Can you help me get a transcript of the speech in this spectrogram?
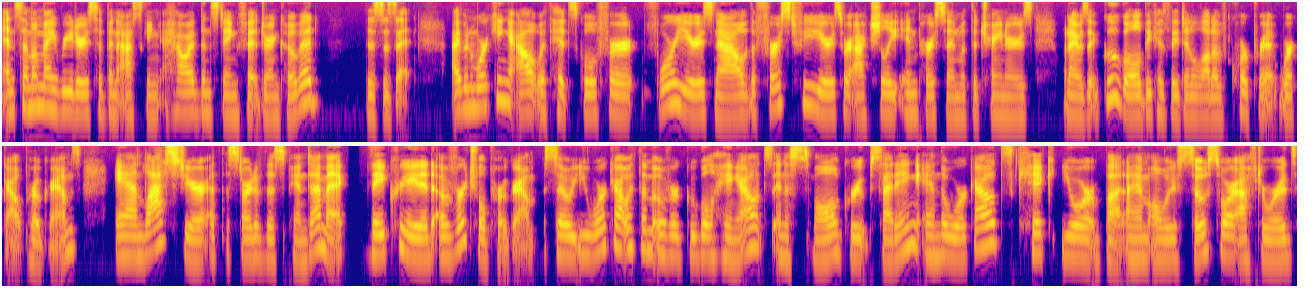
And some of my readers have been asking how I've been staying fit during COVID. This is it. I've been working out with HIIT School for four years now. The first few years were actually in person with the trainers when I was at Google because they did a lot of corporate workout programs. And last year, at the start of this pandemic, they created a virtual program. So you work out with them over Google Hangouts in a small group setting, and the workouts kick your butt. I am always so sore afterwards.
